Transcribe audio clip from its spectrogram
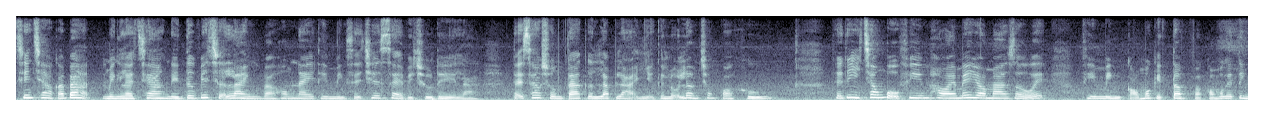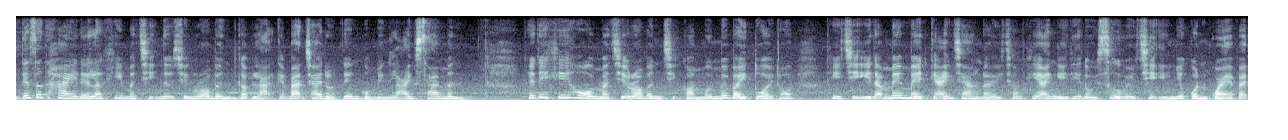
Xin chào các bạn, mình là Trang đến từ Viết Chữa Lành và hôm nay thì mình sẽ chia sẻ về chủ đề là tại sao chúng ta cứ lặp lại những cái lỗi lầm trong quá khứ. Thế thì trong bộ phim How I Met Your Mother ấy thì mình có một cái tập và có một cái tình tiết rất hay đấy là khi mà chị nữ chính Robin gặp lại cái bạn trai đầu tiên của mình là anh Simon. Thế thì khi hồi mà chị Robin chỉ còn mới 17 tuổi thôi thì chị đã mê mệt cái anh chàng đấy trong khi anh ấy thì đối xử với chị như quần què vậy.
